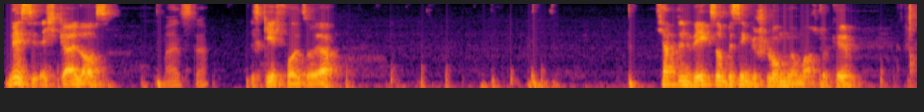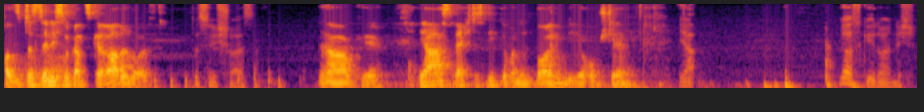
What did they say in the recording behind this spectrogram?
Nee, es sieht echt geil aus. Meinst du? Es geht voll so, ja. Ich habe den Weg so ein bisschen geschlungen gemacht, okay? Also, dass der nicht so ganz gerade läuft. Das finde ich scheiße. Ja, okay. Ja, hast recht, es liegt aber an den Bäumen, die hier rumstehen. Ja. Ja, es geht eigentlich.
